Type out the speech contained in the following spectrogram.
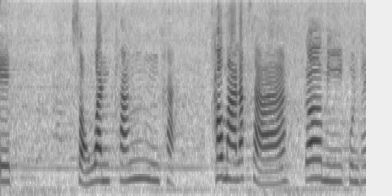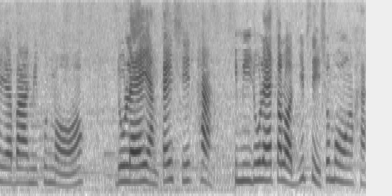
ย์สองวันครั้งค่ะ เข้ามารักษาก็มีคุณพยาบาลมีคุณหมอ ดูแลอย่างใกล้ชิดค่ะ มีดูแลตลอด 24 ชั่วโมงอะค่ะ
